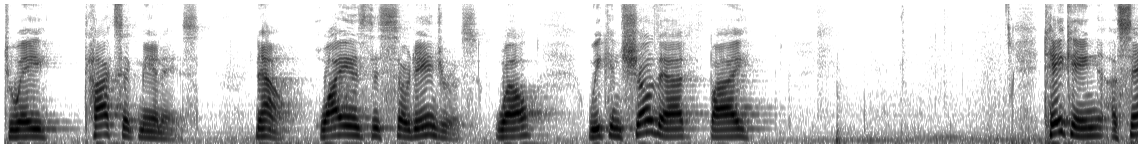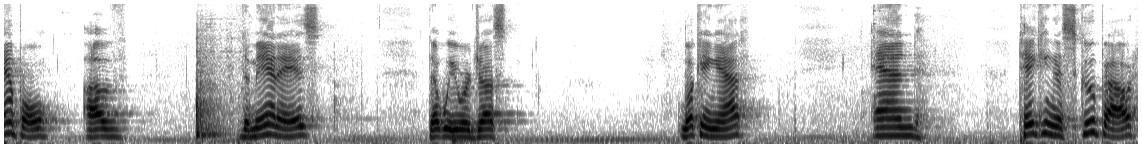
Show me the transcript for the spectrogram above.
to a toxic mayonnaise. Now, why is this so dangerous? Well, we can show that by taking a sample of the mayonnaise that we were just looking at and taking a scoop out,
